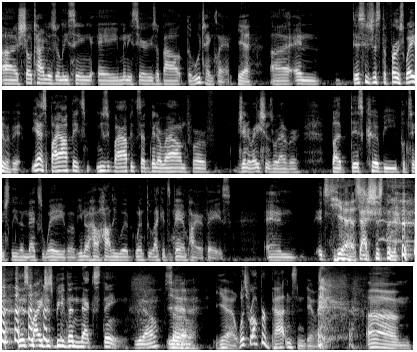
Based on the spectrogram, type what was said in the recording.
uh, Showtime is releasing a miniseries about the Wu Tang Clan, Yeah. uh, and this is just the first wave of it. Yes, biopics, music biopics have been around for f- generations, whatever, but this could be potentially the next wave of you know how Hollywood went through like its vampire phase, and it's Yes. that's just the this might just be the next thing, you know? So yeah. Yeah. What's Robert Pattinson doing? um,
